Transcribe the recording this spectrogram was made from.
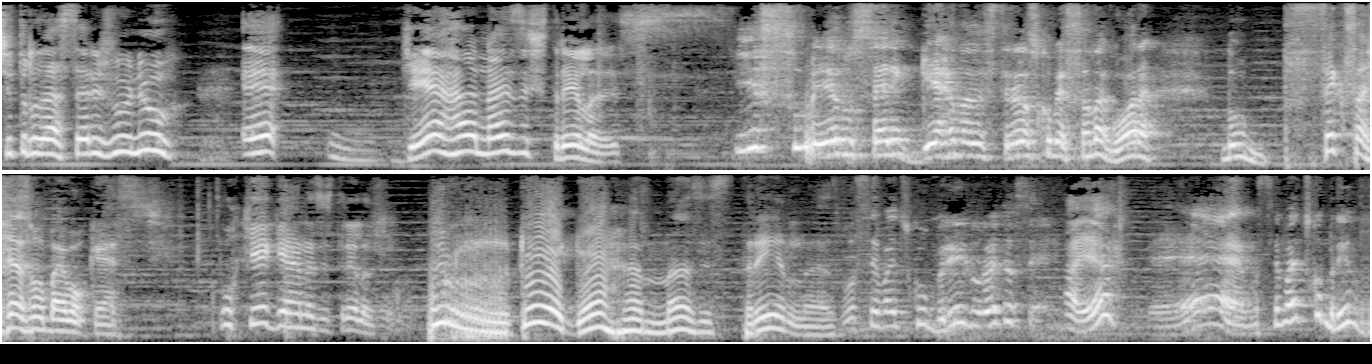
Título da série, Júnior, é Guerra nas Estrelas. Isso mesmo, série Guerra nas Estrelas começando agora no 60 Biblecast. Por que Guerra nas Estrelas, Júnior? Por que Guerra nas Estrelas? Você vai descobrir durante a série. Ah, é? É, você vai descobrindo.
